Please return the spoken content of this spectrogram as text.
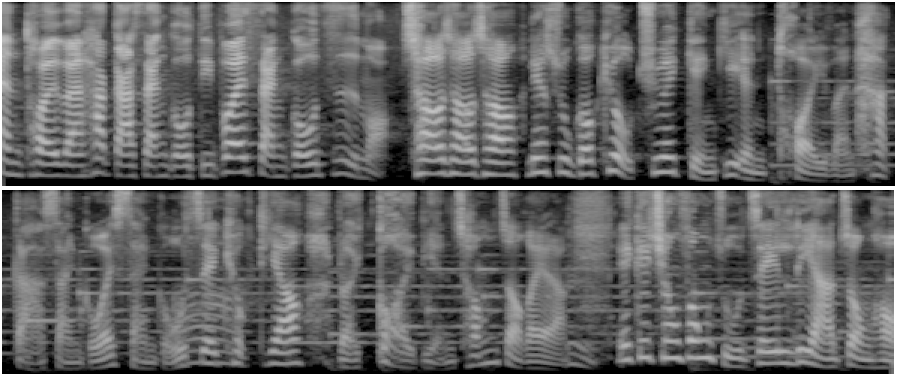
因台湾客家山歌，台北山歌字嘛？错错错，两首歌曲取去根据因台湾客家山歌的山歌字曲调来改编创作的啦。哎，给枪风组这两种吼，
